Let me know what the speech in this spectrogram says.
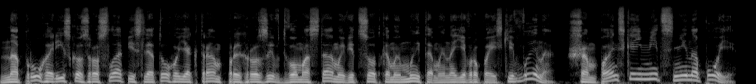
Напруга різко зросла після того, як Трамп пригрозив двомастами відсотками митами на європейські вина, шампанське й міцні напої,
